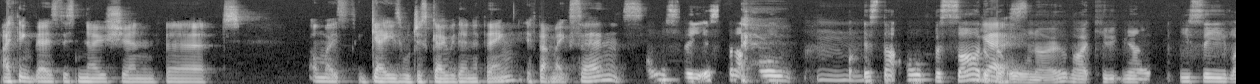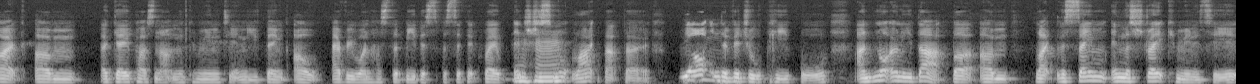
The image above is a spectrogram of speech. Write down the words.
I think there's this notion that almost gays will just go with anything, if that makes sense. honestly, it's that whole it's that whole facade of Yes. it all. No, like you, you know, you see like um a gay person out in the community, and you think, oh, everyone has to be this specific way. It's just not like that, though. We are individual people, and not only that, but um, like the same in the straight community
